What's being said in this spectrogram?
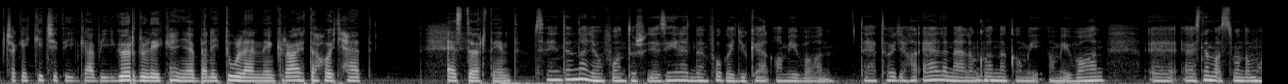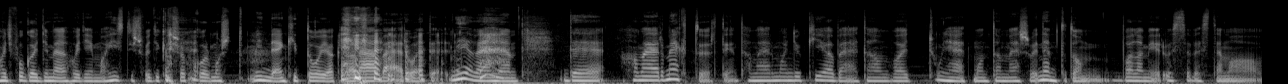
csak egy kicsit inkább így gördülékenyebben így túl lennénk rajta, hogy hát ez történt. Szerintem nagyon fontos, hogy az életben fogadjuk el, ami van. Tehát, hogy ha ellenállunk uh-huh. annak, ami, ami van, ezt nem azt mondom, hogy fogadjam el, hogy én ma hisztis vagyok, és akkor most mindenkit toljak le a lábáról. De nyilván nem. De ha már megtörtént, ha már mondjuk kiabáltam, vagy csúnyát mondtam más, vagy nem tudom, valamiért összevesztem a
